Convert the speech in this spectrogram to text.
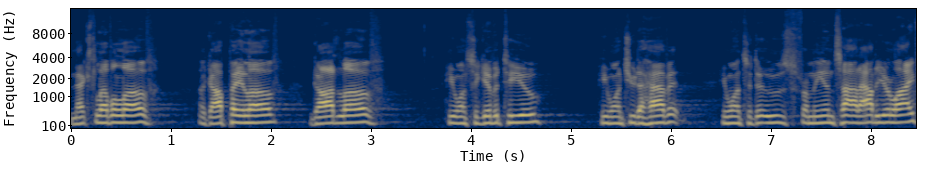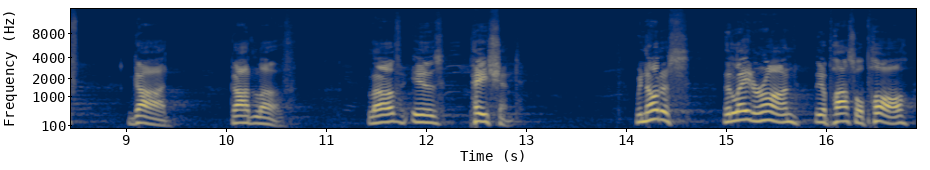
Next level love? Agape love? God love? He wants to give it to you. He wants you to have it. He wants it to ooze from the inside out of your life. God. God love. Love is patient. We notice that later on, the Apostle Paul,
